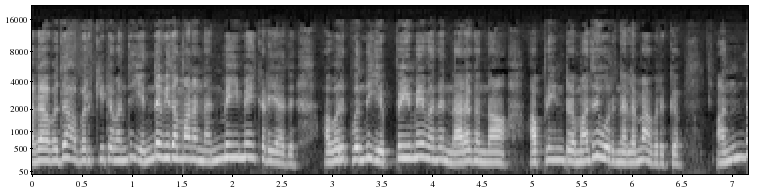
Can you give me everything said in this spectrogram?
அதாவது அவர்கிட்ட வந்து எந்த விதமான நன்மையுமே கிடையாது. அவருக்கு வந்து எப்பயுமே வந்து நரகம் தான் அப்படின்ற மாதிரி ஒரு நிலைமை அவருக்கு. அந்த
